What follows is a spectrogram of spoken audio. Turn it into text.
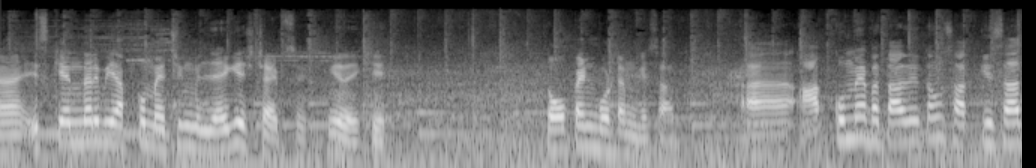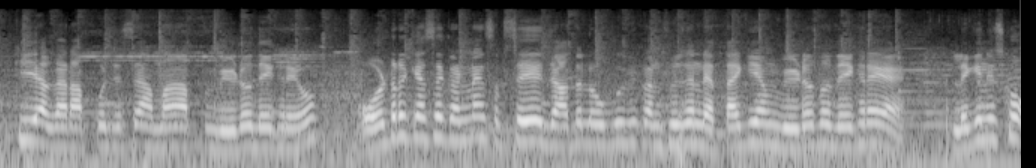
इसके अंदर भी आपको मैचिंग मिल जाएगी इस टाइप से। ये देखिए। टॉप एंड बॉटम के साथ। आपको मैं बता देता हूँ साथ के साथ कि अगर आपको जैसे हम आप वीडियो देख रहे हो ऑर्डर कैसे करना है, सबसे ज़्यादा लोगों की कन्फ्यूज़न रहता है कि हम वीडियो तो देख रहे हैं, लेकिन इसको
